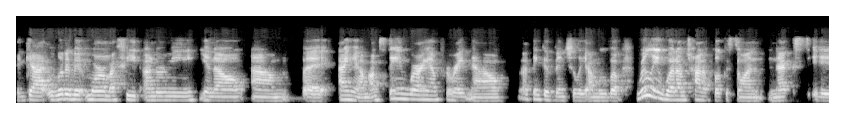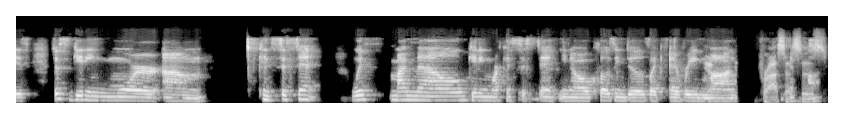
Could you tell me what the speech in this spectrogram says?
I got a little bit more of my feet under me, you know. Um, but I am. I'm staying where I am for right now. I think eventually I'll move up. Really, what I'm trying to focus on next is just getting more um, consistent with my mail, getting more consistent, you know, closing deals like every yeah. month processes.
